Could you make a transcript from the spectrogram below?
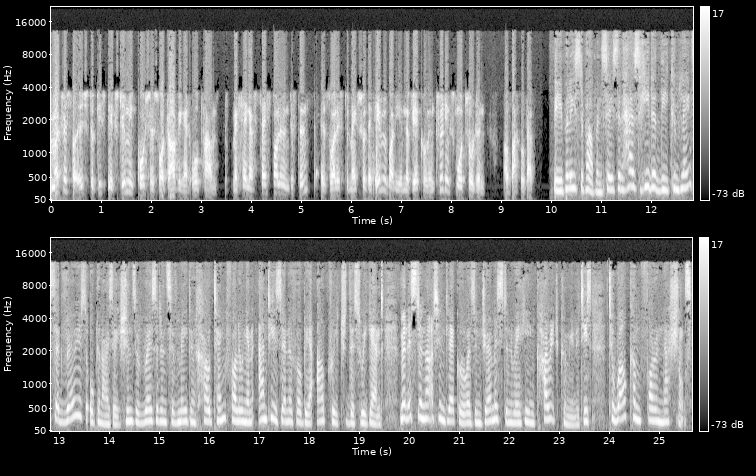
Motorists are urged to please be extremely cautious while driving at all times. Maintain a safe following distance as well as to make sure that everybody in the vehicle, including small children, are buckled up. The police department says it has heeded the complaints that various organizations of residents have made in Gauteng following an anti-xenophobia outreach this weekend. Minister Nathi Nhleko was in Germiston where he encouraged communities to welcome foreign nationals.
